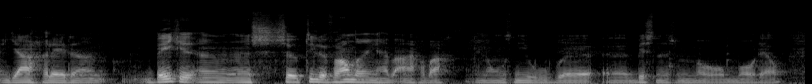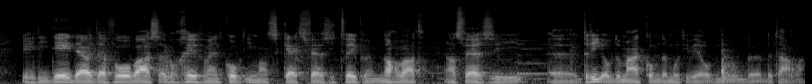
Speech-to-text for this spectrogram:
een jaar geleden een beetje een, een subtiele verandering hebben aangebracht in ons nieuw businessmodel. Het idee daar, daarvoor was, op een gegeven moment koopt iemand Sketch versie 2. punt nog wat. En als versie eh 3 op de markt komt, dan moet hij weer opnieuw be- betalen.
